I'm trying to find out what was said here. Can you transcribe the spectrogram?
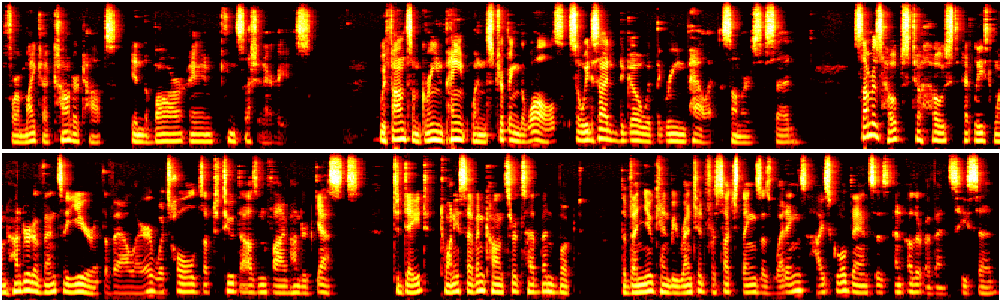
formica countertops in the bar and concession areas. We found some green paint when stripping the walls, so we decided to go with the green palette, Summers said. Summers hopes to host at least 100 events a year at the Val Air, which holds up to 2,500 guests. To date, 27 concerts have been booked. The venue can be rented for such things as weddings, high school dances, and other events, he said.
